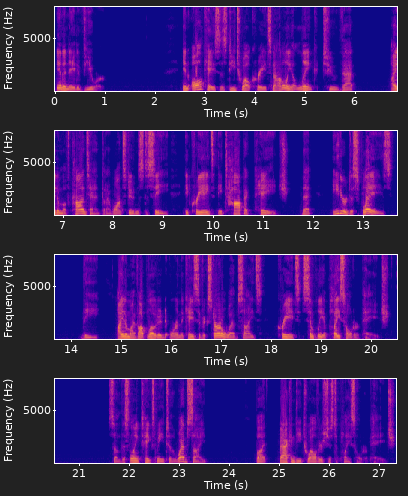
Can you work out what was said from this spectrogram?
in a native viewer. In all cases, D2L creates not only a link to that item of content that I want students to see, it creates a topic page that either displays the item I've uploaded or in the case of external websites, creates simply a placeholder page. So this link takes me to the website, but back in D2L there's just a placeholder page.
